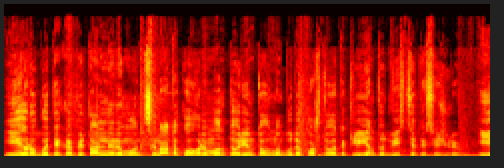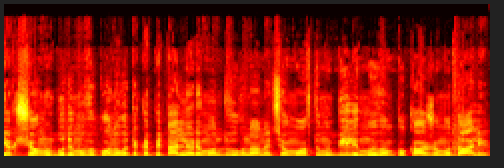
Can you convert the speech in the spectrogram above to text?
і робити капітальний ремонт. Ціна такого ремонту орієнтовно буде коштувати клієнту 200 тисяч гривень. І якщо ми будемо виконувати капітальний ремонт двигуна на цьому автомобілі, ми вам покажемо далі,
